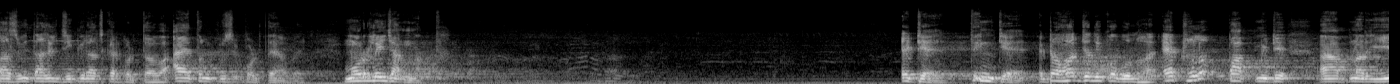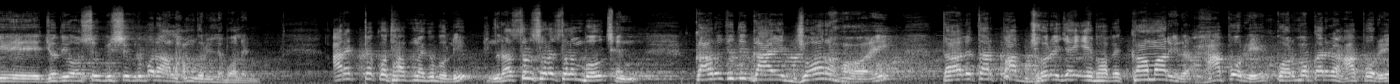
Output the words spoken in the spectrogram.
তাসবি তাহলিল জিকির আজকার করতে হবে, আয়াতুল কুসি পড়তে হবে, মরলেই জান্নাত। এটা, তিনটে এটা হজ যদি কবুল হয়, এক হলো পাপ মিটে আপনার ইয়ে যদি অসুখ বিসুখের উপরে আলহামদুলিল্লাহ বলেন। আরেকটা কথা আপনাকে বলি, রাসুল সাল্লাহ সাল্লাম বলছেন, কারও যদি গায়ে জ্বর হয় তাহলে তার পাপ ঝরে যায় এভাবে। কামারের হাপরে, কর্মকারের হাপরে,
